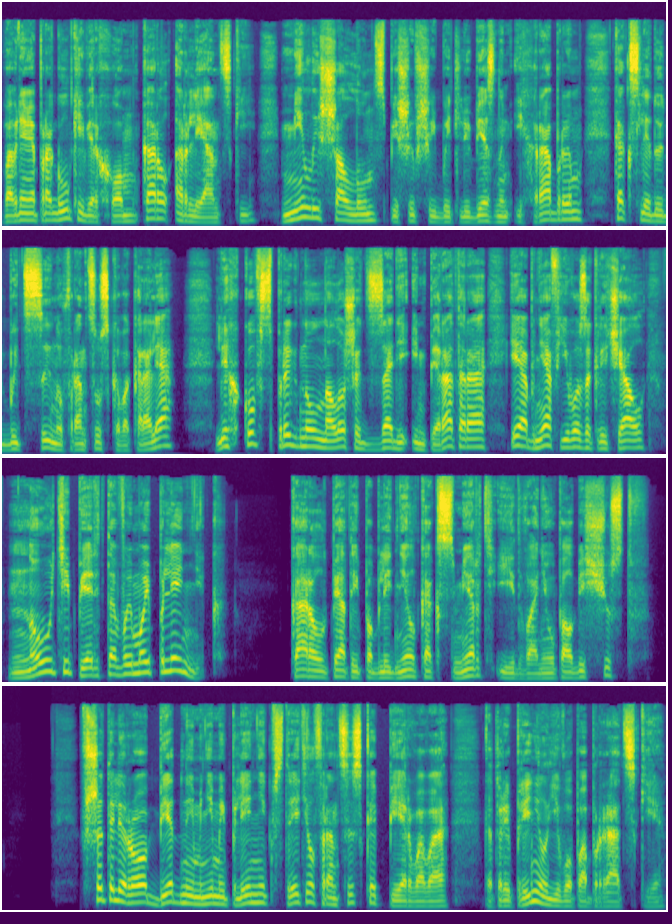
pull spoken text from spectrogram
во время прогулки верхом, Карл Орлеанский, милый шалун, спешивший быть любезным и храбрым, как следует быть сыну французского короля, легко вспрыгнул на лошадь сзади императора и, обняв его, закричал «Ну, теперь-то вы мой пленник!» Карл V побледнел, как смерть, и едва не упал без чувств. В Шателеро бедный мнимый пленник встретил Франциска I, который принял его по-братски,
